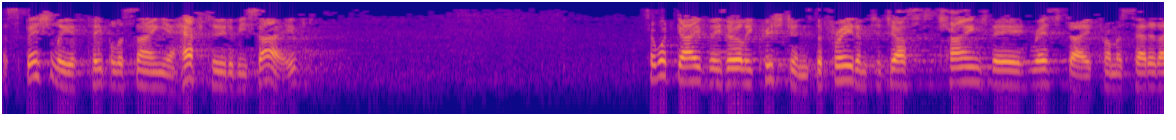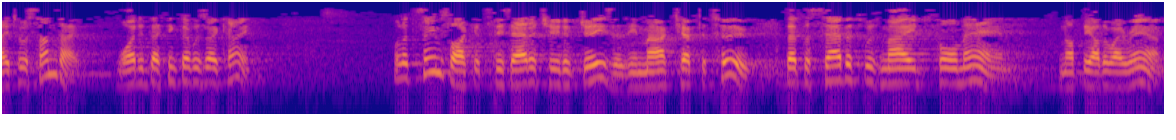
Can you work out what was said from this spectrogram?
especially if people are saying you have to to be saved. So, what gave these early Christians the freedom to just change their rest day from a Saturday to a Sunday? Why did they think that was okay? Well, it seems like it's this attitude of Jesus in Mark chapter 2 that the Sabbath was made for man, not the other way round.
